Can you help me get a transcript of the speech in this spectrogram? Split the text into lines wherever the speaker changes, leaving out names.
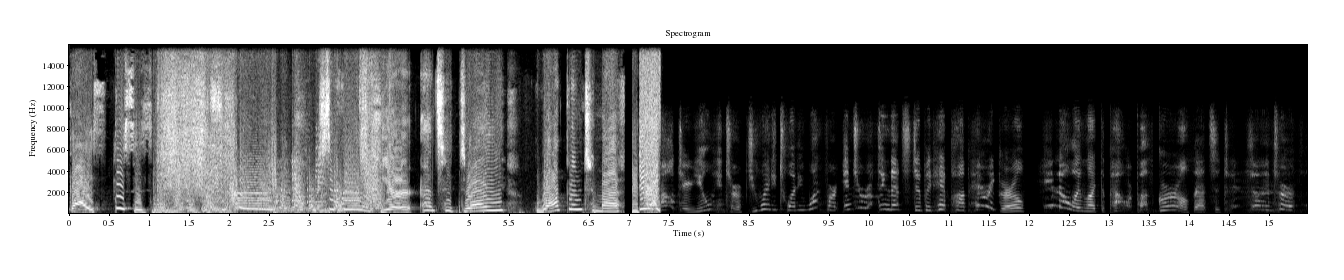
Guys, this is me. Sabrina here, and today, welcome to my
How dare you interrupt You twenty twenty one for interrupting that stupid hip hop Harry girl? You know I like the Powerpuff Girl, that's it. Don't interrupt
